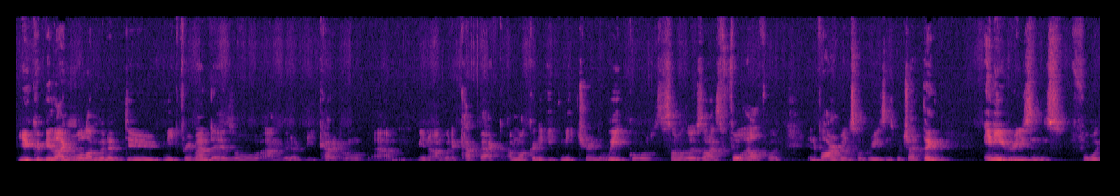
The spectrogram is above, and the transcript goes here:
you could be like, mm. well, I'm going to do meat-free Mondays, or I'm going to be cutting, um, you know, I'm going to cut back. I'm not going to eat meat during the week, or some of those lines for health or environmental reasons, which I think any reasons for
